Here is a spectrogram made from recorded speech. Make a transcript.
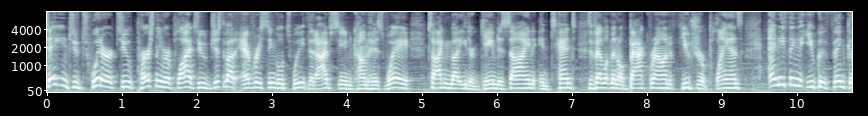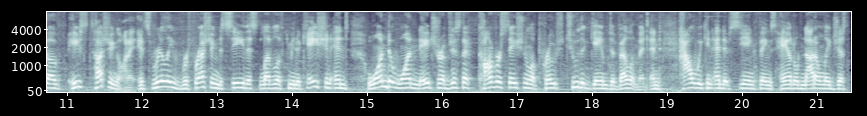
taking to Twitter to personally reply to just about every single tweet that I've seen come his way, talking about either game design, intent, developmental background, future plans, anything that you could think of, he's touching on it. It's really refreshing to see this level of communication and one to one nature of just a conversational approach to the the game development and how we can end up seeing things handled not only just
